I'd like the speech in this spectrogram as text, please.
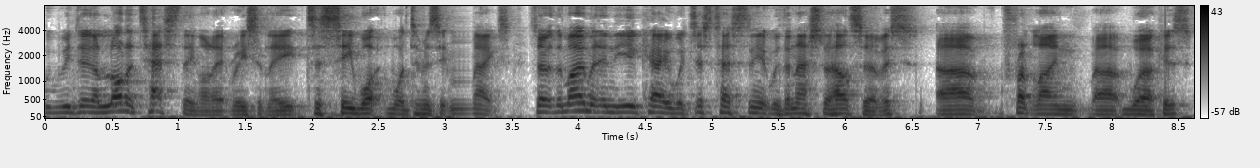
we've been doing a lot of testing on it recently to see what, what difference it makes. So at the moment in the UK, we're just testing it with the National Health Service, uh, frontline uh, workers,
